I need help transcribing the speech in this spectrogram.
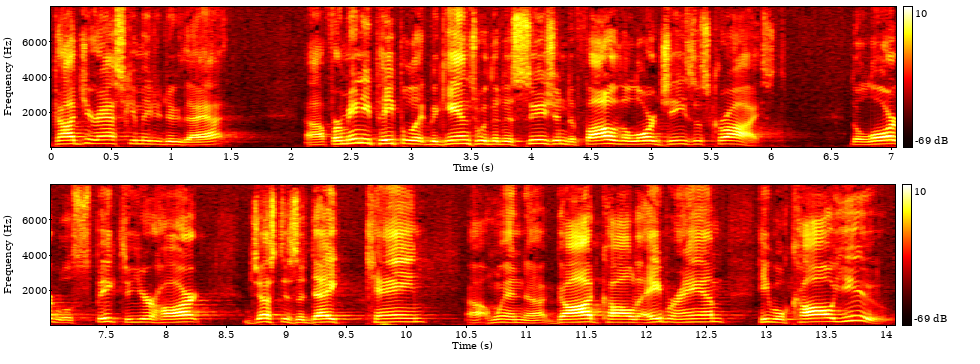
God, you're asking me to do that. Uh, for many people, it begins with a decision to follow the Lord Jesus Christ. The Lord will speak to your heart just as a day came uh, when uh, God called Abraham. He will call you.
